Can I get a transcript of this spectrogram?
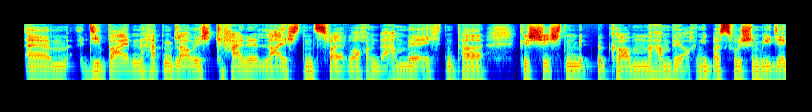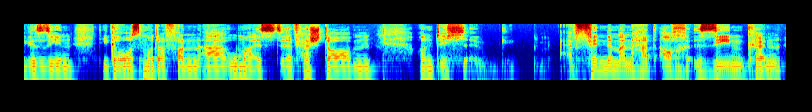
Ähm, die beiden hatten, glaube ich, keine leichten zwei Wochen. Da haben wir echt ein paar Geschichten mitbekommen, haben wir auch bei Social Media gesehen. Die Großmutter von Auma ist äh, verstorben. Und ich äh, finde, man hat auch sehen können,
